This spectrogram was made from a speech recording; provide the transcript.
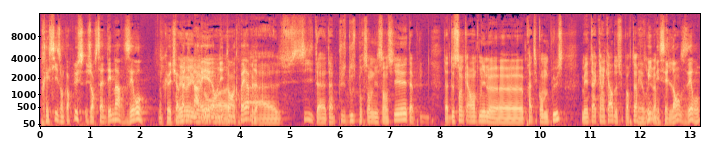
précise encore plus. Genre, ça démarre zéro. Donc euh, tu vas Oui, pas oui, démarrer bon, en euh, étant incroyable. euh, si, t'as as plus 12% de licenciés, t'as plus, t'as 240 000 euh, pratiquants de plus, mais t'as qu'un quart de supporters. qui oui, mais c'est l'an zéro.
